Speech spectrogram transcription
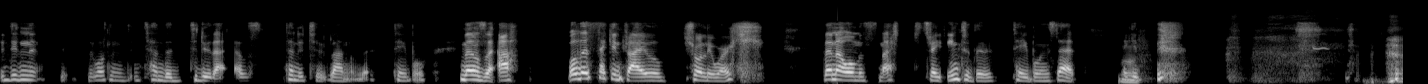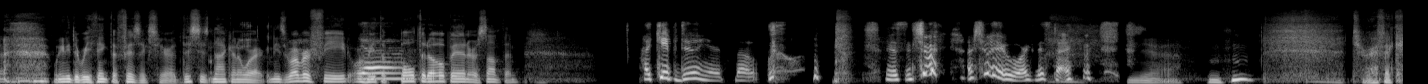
it didn't, it wasn't intended to do that. I was intended to land on the table. And then I was like, ah, well, the second try will surely work. then I almost smashed straight into the table instead. Like it, we need to rethink the physics here. This is not going to work. It needs rubber feet, or yeah. we have to bolt it open, or something. I keep doing it though. yes, I'm sure. I'm sure it will work this time. yeah. Mm-hmm. Terrific.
